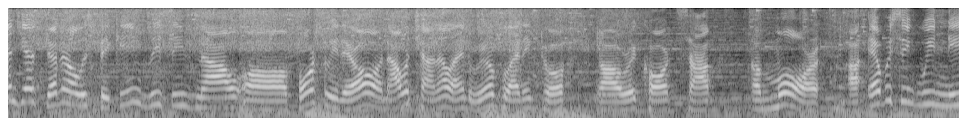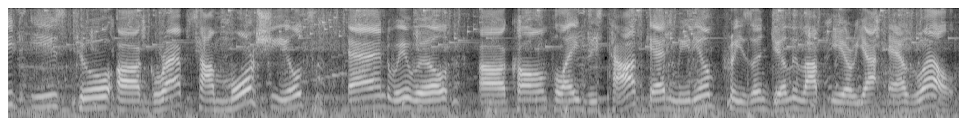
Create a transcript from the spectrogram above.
And yes, generally speaking, this is now uh, fourth video on our channel and we're planning to uh, record some uh, more. Uh, everything we need is to uh, grab some more shields and we will uh, complete this task at medium prison jelly lab area as well.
